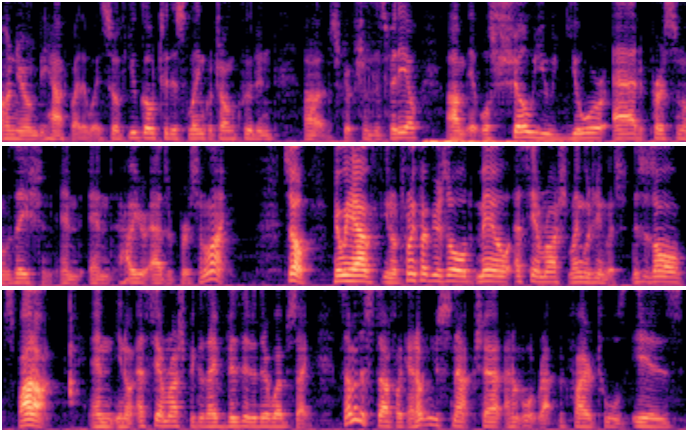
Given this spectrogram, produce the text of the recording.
on your own behalf, by the way. So if you go to this link, which I'll include in uh, description of this video, um, it will show you your ad personalization and, and how your ads are personalized. So here we have, you know, 25 years old, male, SEMrush, language English. This is all spot on. And, you know, SEMrush because I visited their website. Some of the stuff, like I don't use Snapchat. I don't know what Rapid Fire Tools is.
